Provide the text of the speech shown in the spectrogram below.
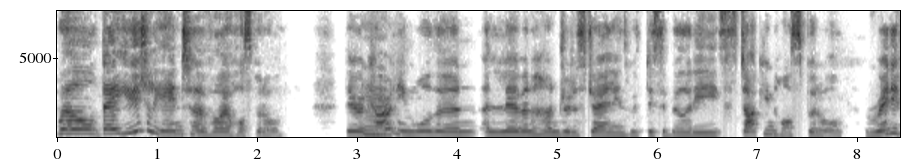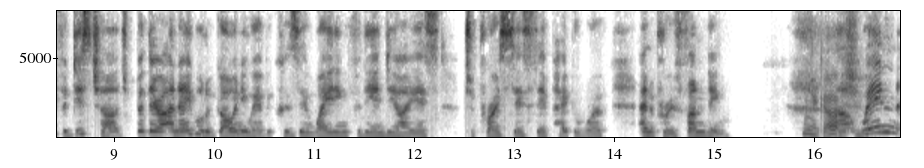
Well, they usually enter via hospital. There are mm. currently more than 1,100 Australians with disability stuck in hospital, ready for discharge, but they're unable to go anywhere because they're waiting for the NDIS to process their paperwork and approve funding. Oh my gosh. Uh, when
